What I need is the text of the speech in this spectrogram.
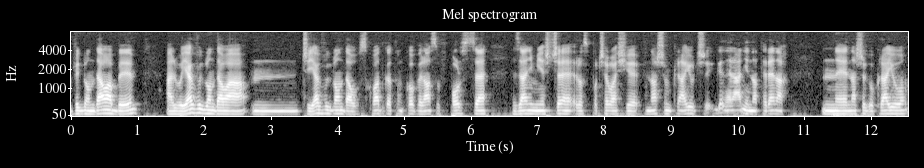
wyglądałaby, albo jak wyglądała, mm, czy jak wyglądał skład gatunkowy lasów w Polsce, zanim jeszcze rozpoczęła się w naszym kraju, czy generalnie na terenach naszego kraju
